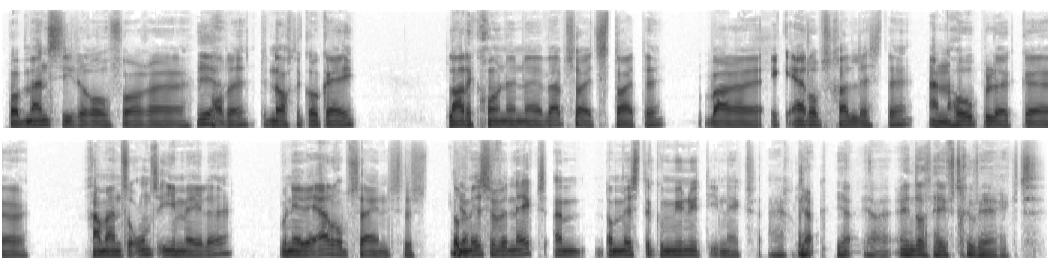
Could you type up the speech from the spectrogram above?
wat mensen die erover eh, Ja. hadden. Toen dacht ik, oké, laat ik gewoon een eh, website starten. Waar eh, ik airdrops ga listen. En hopelijk eh, gaan mensen ons e-mailen. Wanneer de airdrops zijn. Dus dan Ja. missen we niks. En dan mist de community niks eigenlijk. Ja, ja, ja, en dat heeft gewerkt.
